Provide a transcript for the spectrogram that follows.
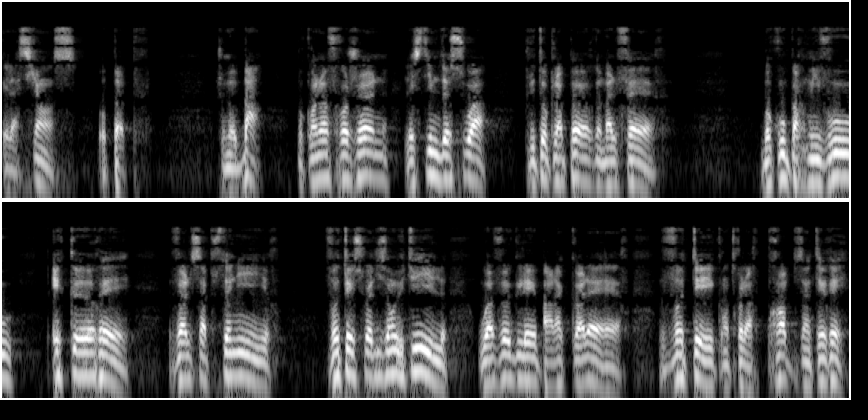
et la science au peuple. Je me bats pour qu'on offre aux jeunes l'estime de soi plutôt que la peur de mal faire. Beaucoup parmi vous, écœurés, veulent s'abstenir, voter soi-disant utile ou aveuglés par la colère, voter contre leurs propres intérêts.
